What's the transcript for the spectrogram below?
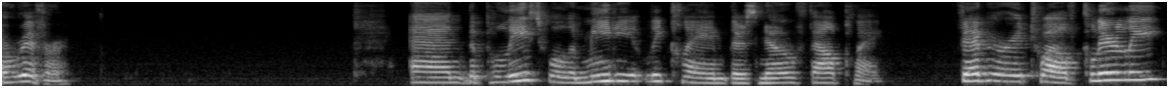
a river. And the police will immediately claim there's no foul play. February 12, clearly,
